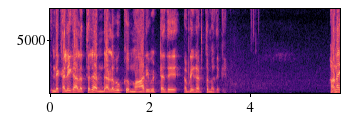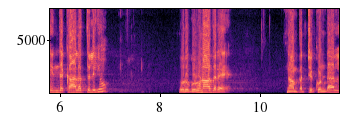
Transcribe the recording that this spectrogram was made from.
இந்த கலிகாலத்துல அந்த அளவுக்கு மாறிவிட்டது அப்படின்னு அர்த்தம் அதுக்கு. ஆனா இந்த காலத்திலையும் ஒரு குருநாதரை நாம் பற்றி கொண்டால்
